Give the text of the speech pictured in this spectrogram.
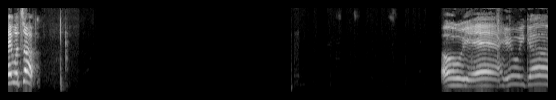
Hey, what's up? Oh yeah, here we go.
